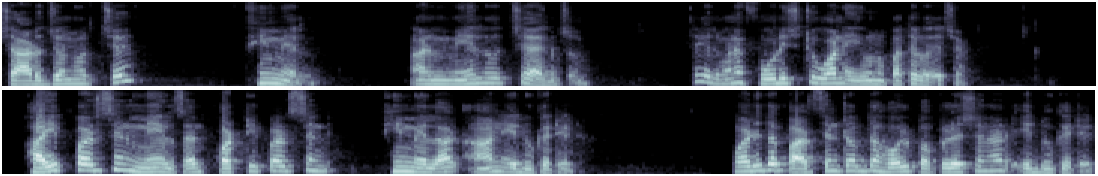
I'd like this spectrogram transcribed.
চারজন হচ্ছে ফিমেল আর মেল হচ্ছে একজন। ঠিক আছে? মানে ফোর ইস টু ওয়ান এই অনুপাতে রয়েছে। Five percent males and forty percent female are uneducated what is the percent of the whole population are educated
